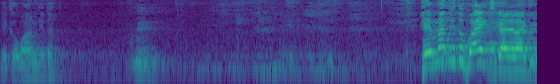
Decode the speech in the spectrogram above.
di keuangan kita. Amin. Hemat itu baik sekali lagi.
